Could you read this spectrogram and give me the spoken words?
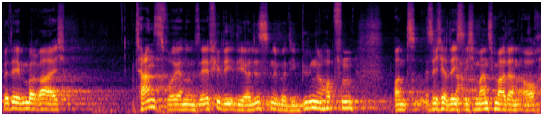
mit dem Bereich Tanz, wo ja nun sehr viele Idealisten über die Bühne hopfen und sicherlich sich manchmal dann auch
